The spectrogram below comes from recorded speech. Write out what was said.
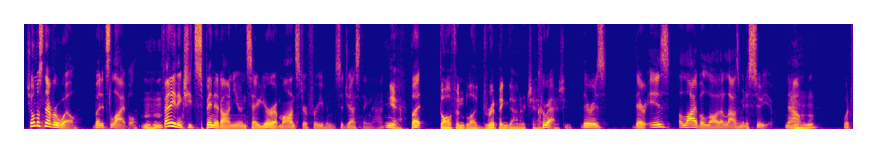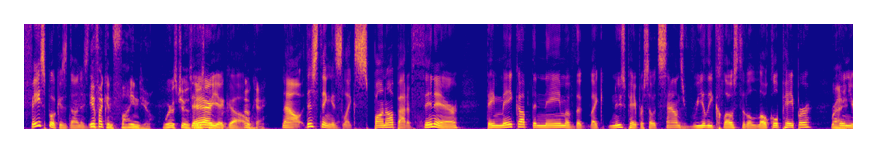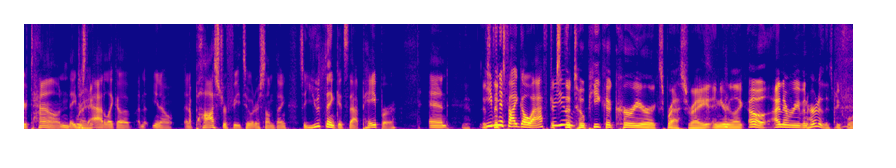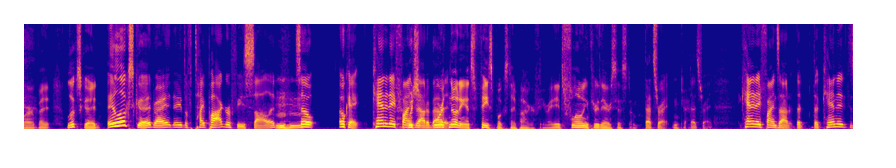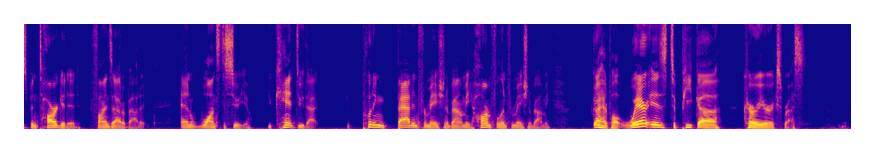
She almost never will, but it's libel. Mm-hmm. If anything, she'd spin it on you and say you're a monster for even suggesting that. Yeah, But dolphin blood dripping down her chin. correct, She- there is there is a libel law that allows me to sue you. Now, what Facebook has done is Mm-hmm. If I can find you, where's Joe's There you go. Okay. Now, this thing is like spun up out of thin air. They make up the name of the like newspaper so it sounds really close to the local paper Right. in your town. They just Right. add like a an, you know an apostrophe to it or something. So you think it's that paper, and It's even the- if I go after It's you, it's the Topeka Courier Express, right? And you're like, oh, I never even heard of this before, but it looks good. it looks good, right? The, the typography is solid. So okay, candidate finds Mm-hmm. Which out about worth it. noting, it's Facebook's typography, right? It's flowing through their system. That's right. Okay. That's right. Candidate finds out the the candidate that's been targeted finds out about it and wants to sue you. You can't do that. You're putting bad information about me, harmful information about me. Go ahead, Paul. Where is Topeka Courier Express?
